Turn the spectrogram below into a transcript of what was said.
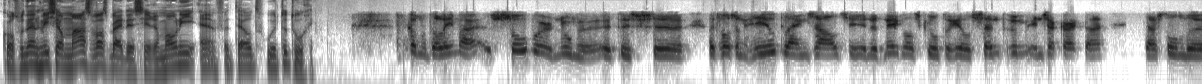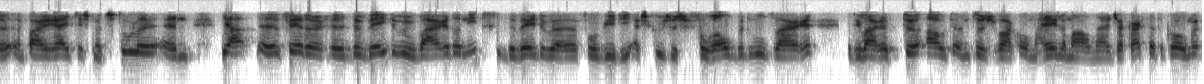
Correspondent Michel Maas was bij de ceremonie en vertelt hoe het ertoe ging. Ik kan het alleen maar sober noemen. Het, is, uh, het was een heel klein zaaltje in het Nederlands Cultureel Centrum in Jakarta. Daar stonden een paar rijtjes met stoelen. En ja, uh, verder, uh, de weduwen waren er niet. De weduwen voor wie die excuses vooral bedoeld waren. Die waren te oud en te zwak om helemaal naar Jakarta te komen.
